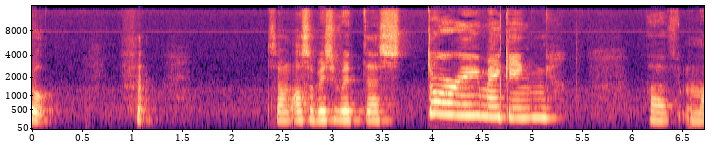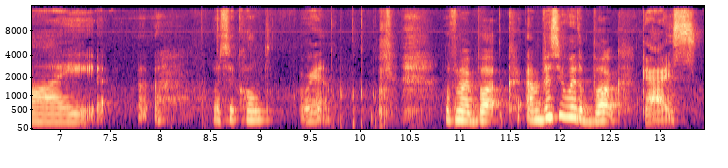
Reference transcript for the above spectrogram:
Cool. so I'm also busy with the story making of my uh, what's it called? Oh yeah, with my book. I'm busy with a book, guys.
